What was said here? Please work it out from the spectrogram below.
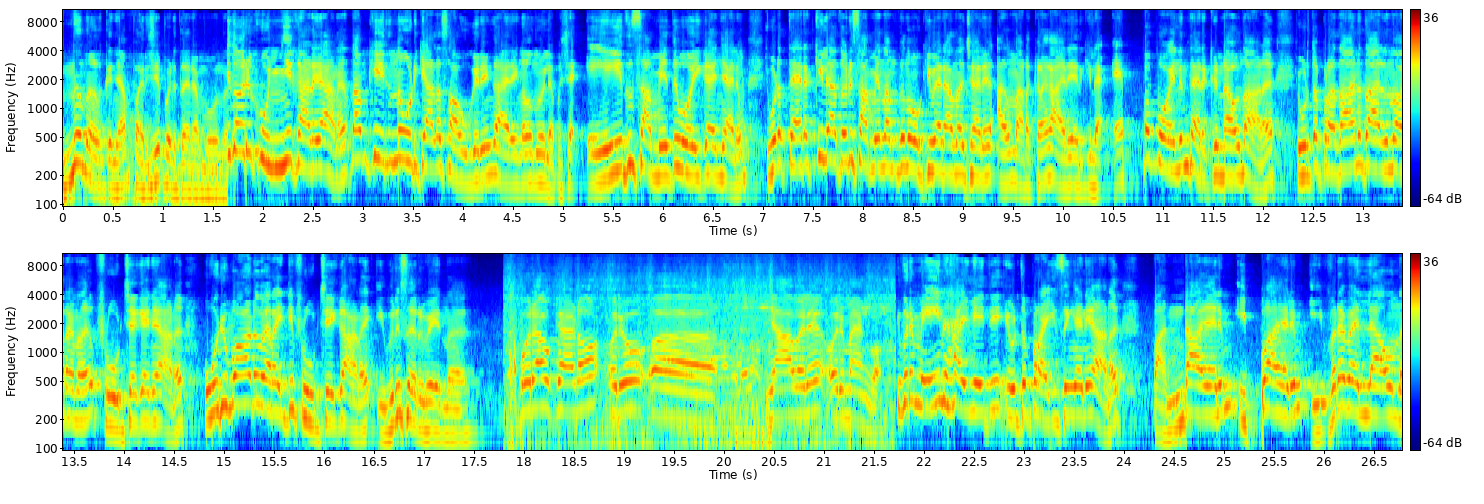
ഇന്ന് നിങ്ങൾക്ക് ഞാൻ പരിചയപ്പെടുത്തി തരാൻ പോകുന്നത്. ഇതൊരു കുഞ്ഞു കടയാണ്. നമുക്ക് ഇരുന്ന് കുടിക്കാനുള്ള സൗകര്യം കാര്യങ്ങളൊന്നുമില്ല. പക്ഷെ ഏത് സമയത്ത് പോയി കഴിഞ്ഞാലും ഇവിടെ തിരക്കില്ലാത്ത ഒരു സമയം നമുക്ക് നോക്കി വരാന്ന് വെച്ചാൽ അത് നടക്കുന്ന കാര്യമായിരിക്കില്ല. എപ്പോൾ പോയാലും തിരക്കുണ്ടാവുന്നതാണ്. ഇവിടുത്തെ പ്രധാന താരം എന്ന് പറയുന്നത് ഫ്രൂട്ട് ഷേക്ക് തന്നെയാണ്. ഒരുപാട് വെറൈറ്റി ഫ്രൂട്ട് ഷേക്ക് ആണ് ഇവർ സെർവ് ചെയ്യുന്നത്. അപ്പോൾ ഒരു അവക്കാഡോ ഒരു ഞാവൽ ഒരു മാംഗോ. ഇവർ മെയിൻ ഹൈലൈറ്റ് ഇവിടുത്തെ പ്രൈസിങ് തന്നെയാണ്. പണ്ടായാലും ഇപ്പൊ ആയാലും ഇവരെ വെല്ലാവുന്ന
